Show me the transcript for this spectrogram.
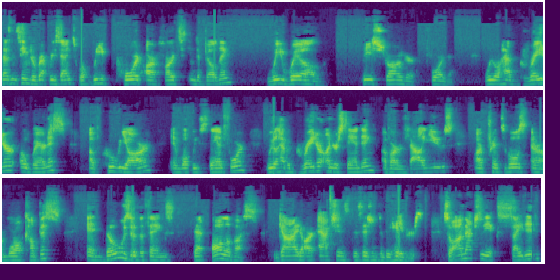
doesn't seem to represent what we've poured our hearts into building, we will be stronger for them. We will have greater awareness of who we are and what we stand for. We will have a greater understanding of our values, our principles, and our moral compass. And those are the things that all of us guide our actions, decisions, and behaviors. So I'm actually excited.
